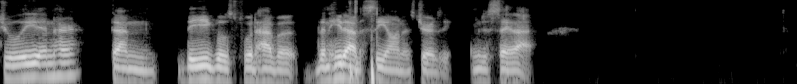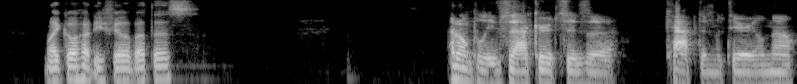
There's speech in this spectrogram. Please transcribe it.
Julia in her, then the Eagles would have a then he'd have a C on his jersey. Let me just say that. Michael, how do you feel about this? I don't believe Zach Ertz is a captain material. No.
